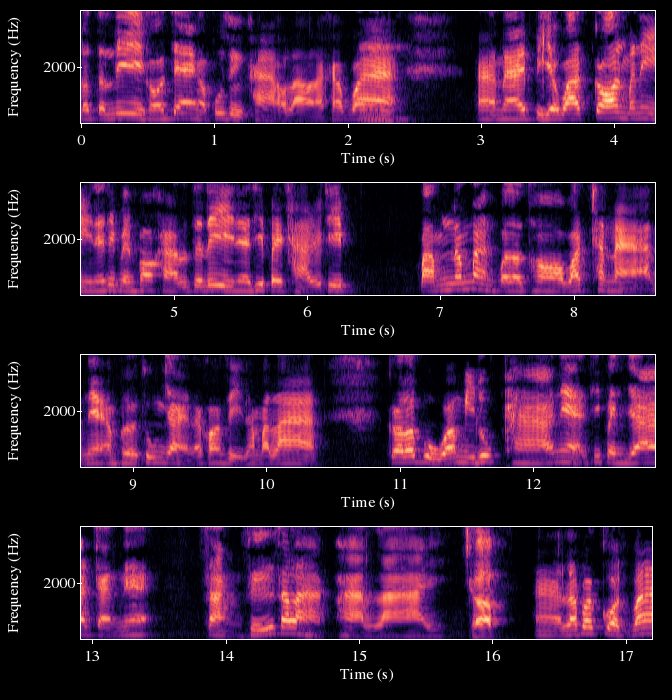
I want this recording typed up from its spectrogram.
ลอตเตอรี่เขาแจ้งกับผู้สื่อข่าวเรานะครับ ว่าอืมอ่านายปิยวัฒน์ก้อนมณีเนี่ยที่เป็นพ่อค้าลอตเตอรี่เนี่ยที่ไปขายอยู่ที่ปั๊มน้ำมันปตทวัดขนานเนี่ยอำเภอทุ่งใหญ่นครศรีธรรมราช ก็ระบุว่ามีลูกค้าเนี่ยที่เป็นญาติกันเนี่ยสั่งซื้อสลากผ่านไลน์ครับอ่าแล้วปรากฏว่า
